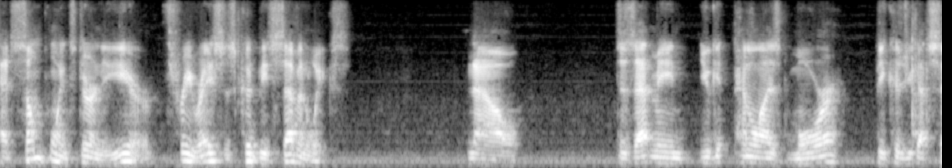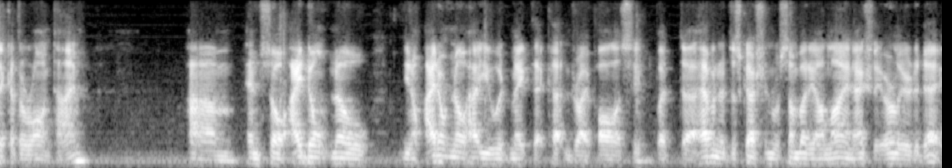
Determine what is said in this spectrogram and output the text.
At some points during the year, three races could be seven weeks. Now, does that mean you get penalized more because you got sick at the wrong time? Um, and so I don't know, you know, I don't know how you would make that cut and dry policy. But uh, having a discussion with somebody online actually earlier today,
